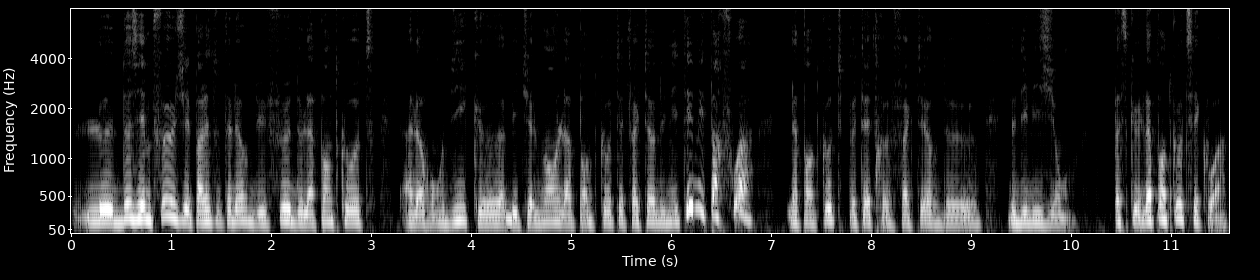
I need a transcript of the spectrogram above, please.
Le deuxième feu, j'ai parlé tout à l'heure du feu de la Pentecôte. Alors on dit que habituellement la Pentecôte est facteur d'unité, mais parfois la Pentecôte peut être facteur de, division. Parce que la Pentecôte, c'est quoi?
